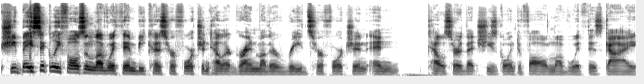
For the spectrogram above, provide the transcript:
she basically falls in love with him because her fortune teller grandmother reads her fortune and tells her that she's going to fall in love with this guy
